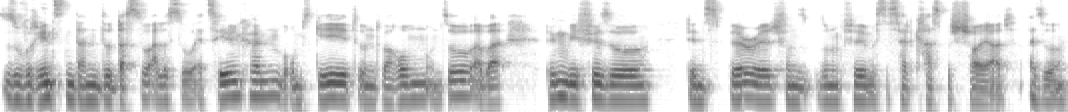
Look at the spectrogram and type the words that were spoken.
souveränsten dann so das so alles so erzählen können, worum es geht und warum und so. Aber irgendwie für so den Spirit von so einem Film ist das halt krass bescheuert. Also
